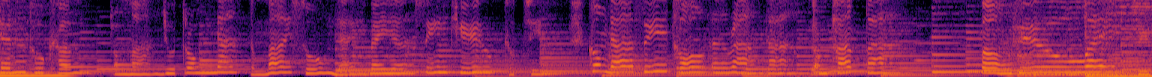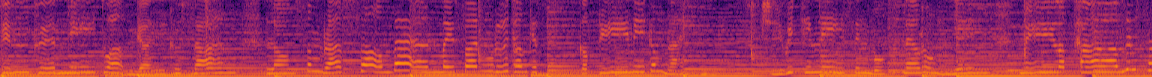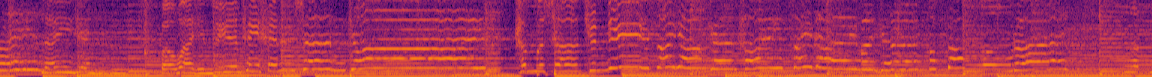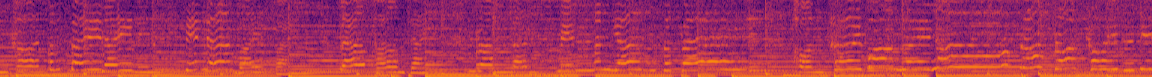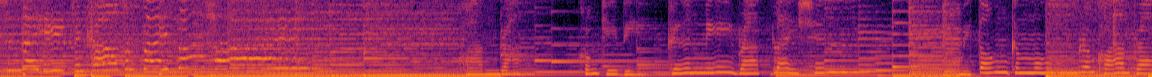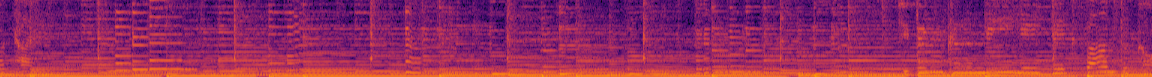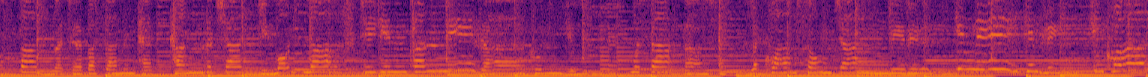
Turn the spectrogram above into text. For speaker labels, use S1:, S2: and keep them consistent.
S1: เห็นทุกคำประมาณอยู่ตรงหน้าต้นไม้สูงใหญ่ใบหญ้าสีเขียวเขาจีของนาสีทองอารามตาลมพัดไปโอ้ผิวไว้ที่ดินเพื่อนนี้ตัวใหญ่ก็สร้าง ลองสำหรับซ่อมแบนไม่ฝันหรือทำเกษตรก็ดีมีกำไร ชีวิตที่นี่สิ้นบุกแล้วรุ่งเย็น บทามน้ำใสไหลเย็นป่าว่าเห็นเรียนให้เห็นฉันใจธรรมชาติคืนนี้สาย คงที่บีคืนนี้รักใกล้ชินไม่ต้องขมูลเรื่องความปลอดภัยที่ดินคืนนี้อีกสามสกอตั้งมาเธอประสันแทบทันรสชาติกินหมดมา ว่าสร้างตามสิและความทรงจำดีๆยิ่งนี้ยิ่งหลียิ่งความ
